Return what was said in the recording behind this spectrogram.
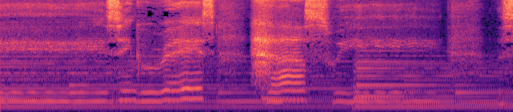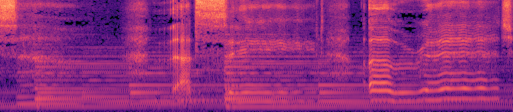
Amazing grace, how sweet the sound that saved a wretch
